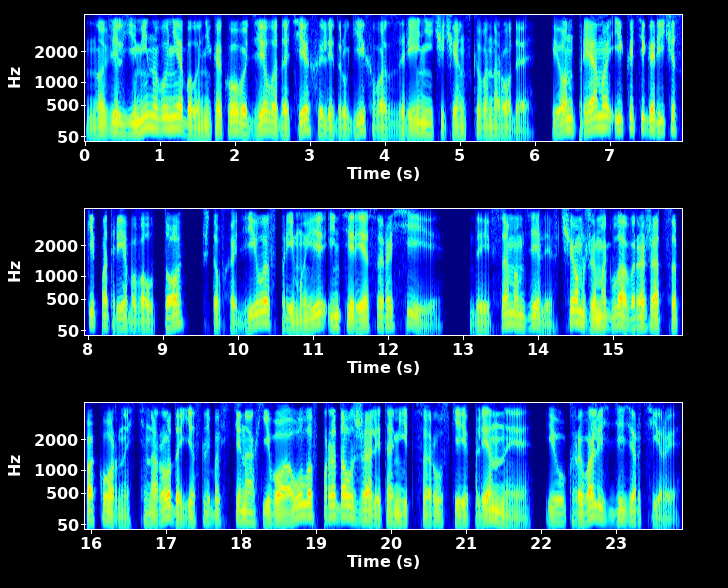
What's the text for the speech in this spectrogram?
Но Вильяминову не было никакого дела до тех или других воззрений чеченского народа, и он прямо и категорически потребовал то, что входило в прямые интересы России. Да и в самом деле, в чем же могла выражаться покорность народа, если бы в стенах его аулов продолжали томиться русские пленные и укрывались дезертиры?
